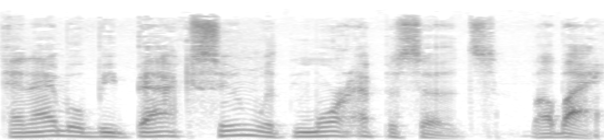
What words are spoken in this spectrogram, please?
and I will be back soon with more episodes. Bye bye.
